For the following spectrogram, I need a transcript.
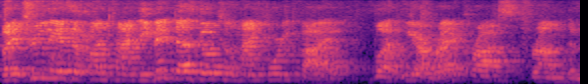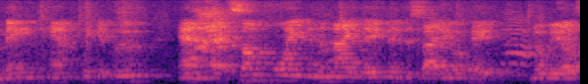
But it truly is a fun time. The event does go till 9:45, but we are right across from the main camp ticket booth. And at some point in the night, they've been deciding, okay, nobody else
